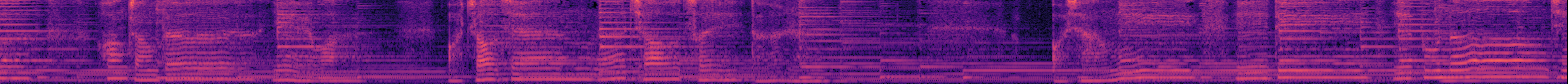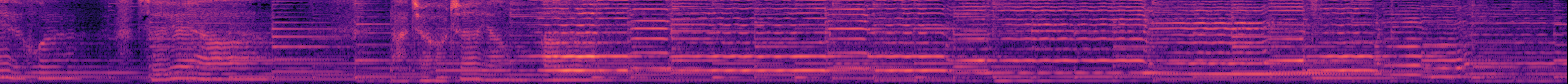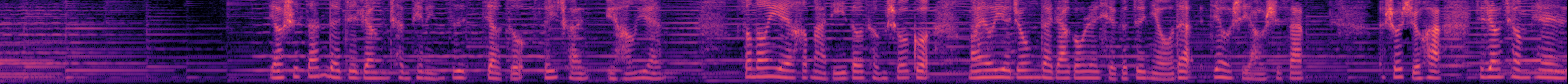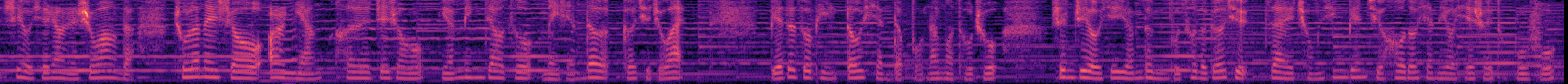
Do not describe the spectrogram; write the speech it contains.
慌张的夜晚，我找见了憔悴的人。我想你结婚，岁月啊，那就这样吧。姚十三的这张唱片名字叫做《飞船宇航员》。宋冬野和马迪都曾说过，麻油叶中大家公认写歌最牛的就是姚十三。说实话，这张唱片是有些让人失望的，除了那首《二娘》和这首原名叫做《美人》的歌曲之外，别的作品都显得不那么突出，甚至有些原本不错的歌曲在重新编曲后都显得有些水土不服。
